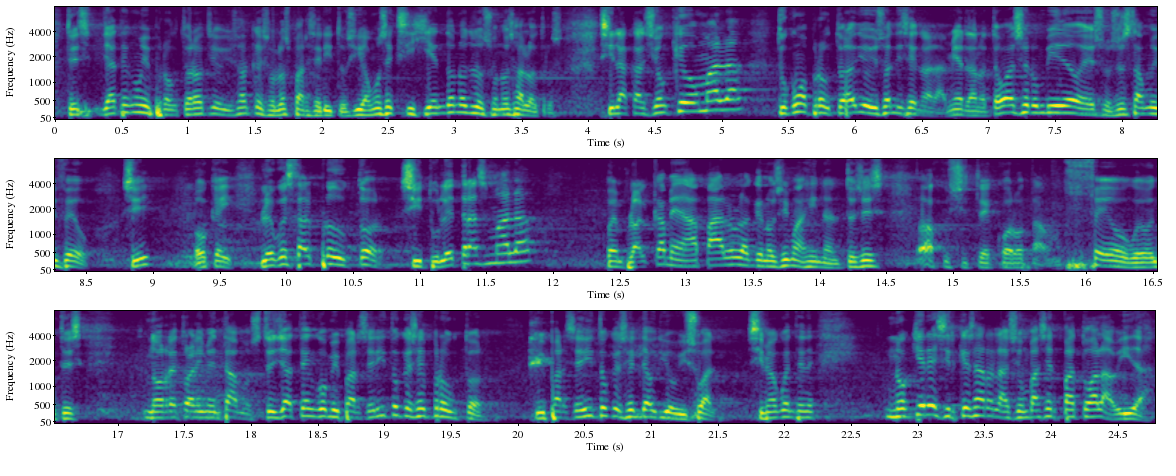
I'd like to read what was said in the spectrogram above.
Entonces, ya tengo mi productor audiovisual que son los parceritos y vamos exigiéndonos los unos al otros. Si la canción quedó mala, tú como productor audiovisual dices, no, la mierda, no te voy a hacer un video de eso, eso está muy feo, ¿sí? Ok. Luego está el productor. Si tu letra es mala, por ejemplo, Alca me da palo la que no se imagina. Entonces, ah, pues si te coro tan feo, güey. Entonces, nos retroalimentamos. Entonces ya tengo mi parcerito que es el productor, mi parcerito que es el de audiovisual. ¿Sí me hago entender? No quiere decir que esa relación va a ser para toda la vida.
